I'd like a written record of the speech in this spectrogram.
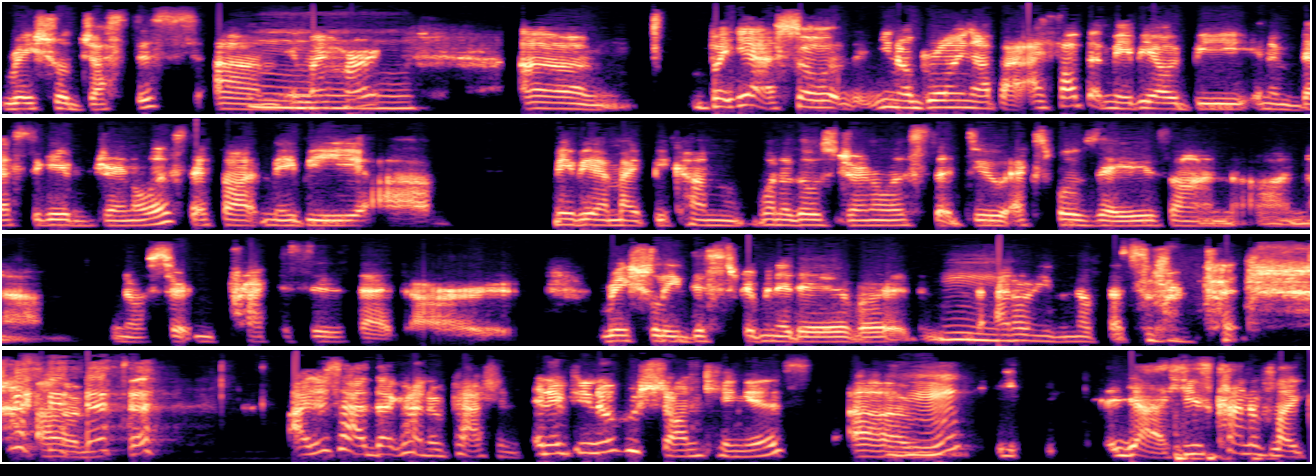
racial justice um, mm. in my heart. Mm. Um, but yeah, so you know, growing up, I, I, thought that maybe I would be an investigative journalist. I thought maybe um, maybe I might become one of those journalists that do exposés on on um, you know certain practices that are racially discriminative, or mm. I don't even know if that's the word, but. Um, I just had that kind of passion. And if you know who Shaun King is, um, mm-hmm. he, yeah, he's kind of like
